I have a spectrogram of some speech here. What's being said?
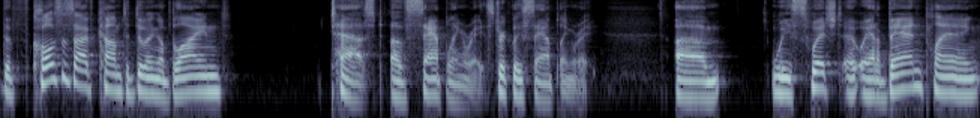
the closest I've come to doing a blind test of sampling rate, strictly sampling rate. Um, we switched. uh, We had a band playing,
